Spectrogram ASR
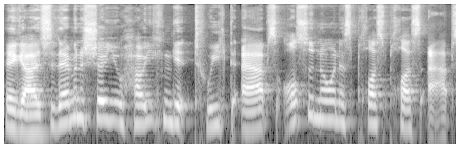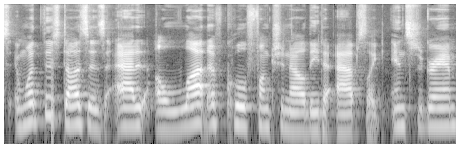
Hey guys, today I'm going to show you how you can get tweaked apps, also known as plus plus apps. And what this does is add a lot of cool functionality to apps like Instagram,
